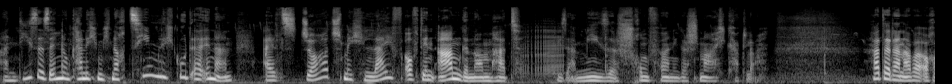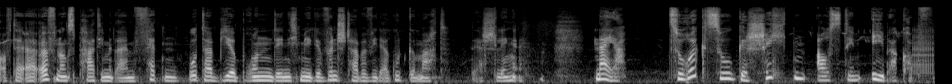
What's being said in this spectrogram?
An diese Sendung kann ich mich noch ziemlich gut erinnern, als George mich live auf den Arm genommen hat. Dieser miese, schrumpfhörnige Schnarchkackler. Hat er dann aber auch auf der Eröffnungsparty mit einem fetten Butterbierbrunnen, den ich mir gewünscht habe, wieder gut gemacht. Der Schlingel. Naja, zurück zu Geschichten aus dem Eberkopf.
